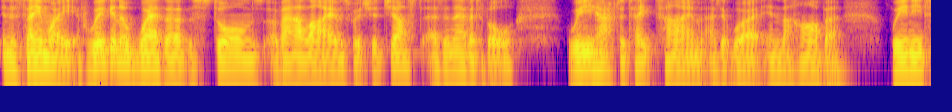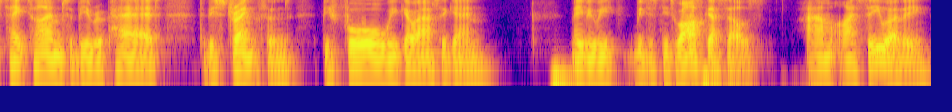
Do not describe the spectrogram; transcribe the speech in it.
In the same way, if we're going to weather the storms of our lives, which are just as inevitable, we have to take time, as it were, in the harbour. We need to take time to be repaired, to be strengthened before we go out again. Maybe we, we just need to ask ourselves Am I seaworthy?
